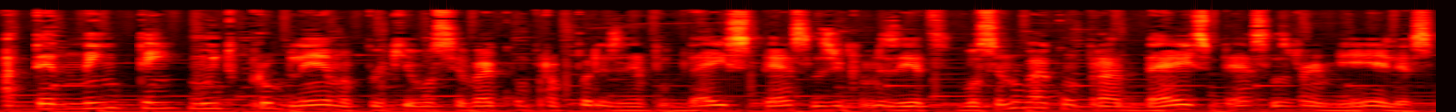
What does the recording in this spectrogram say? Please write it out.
até nem tem muito problema, porque você vai comprar, por exemplo, 10 peças de camisetas. Você não vai comprar 10 peças vermelhas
